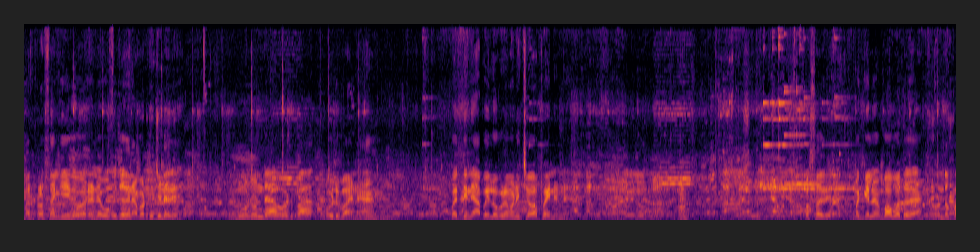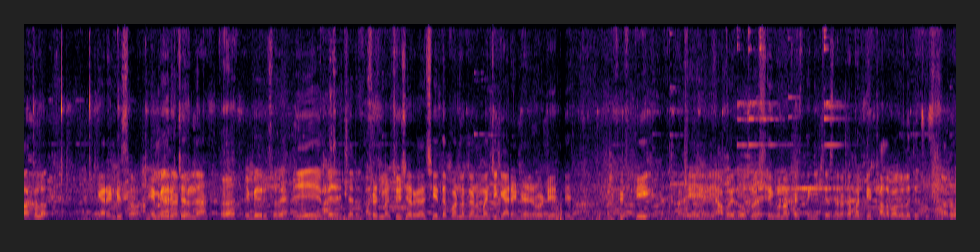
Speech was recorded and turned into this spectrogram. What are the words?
మరి ప్రస్తుతానికి ఇది రెండు ఒక జత ఎప్పటికి వచ్చినది మూడు ఉండే ఒకటి బా. ఒకటి బాగానే మరి దీన్ని యాభై లోపల ఏమైనా ఇచ్చావా? పైన వస్తుంది. మరి గెలిమే బాబోతుందా రెండు పక్కలు. గ్యారంటీ ఇస్తావా ఏం బెదిరించదా? ఏం బెదిరిస్తుందా? ఏం బెదిరించారు. ఫ్రెండ్స్ మరి చూశారు కదా సీత పండ్లకు కానీ మంచి గ్యారంటీ అనేటువంటి అయితే మరి ఫిఫ్టీ మరి యాభై లోపల వస్తే కూడా ఖచ్చితంగా ఇచ్చేసారట మరి దీని కలబాగలు అయితే చూస్తున్నారు.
